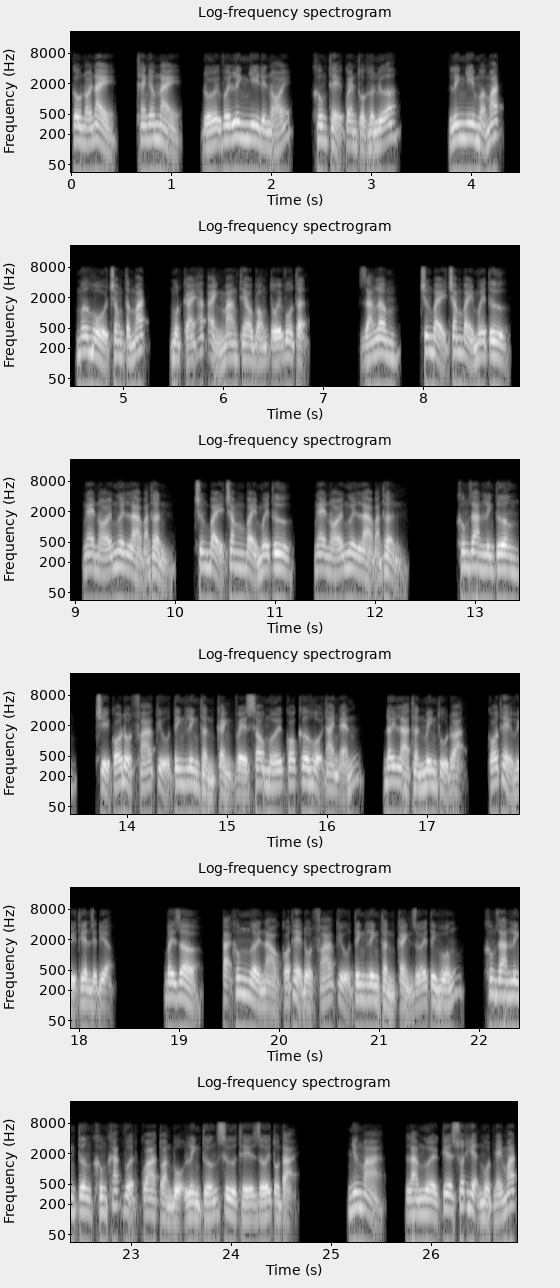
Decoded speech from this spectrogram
Câu nói này, thanh âm này, đối với linh nhi đến nói, không thể quen thuộc hơn nữa. Linh nhi mở mắt, mơ hồ trong tầm mắt, một cái hắc ảnh mang theo bóng tối vô tận. Giáng lâm, chương bảy trăm bảy mươi bốn nghe nói ngươi là bán thần, chương bảy trăm bảy mươi bốn nghe nói ngươi là bán thần. Không gian linh tương, chỉ có đột phá cựu tinh linh thần cảnh về sau mới có cơ hội thanh nén đây là thần minh thủ đoạn, có thể hủy thiên diệt địa. Bây giờ tại không người nào có thể đột phá cựu tinh linh thần cảnh dưới tình huống, không gian linh tương không khác vượt qua toàn bộ linh tướng sư thế giới tồn tại. Nhưng mà, làm người kia xuất hiện một nháy mắt,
